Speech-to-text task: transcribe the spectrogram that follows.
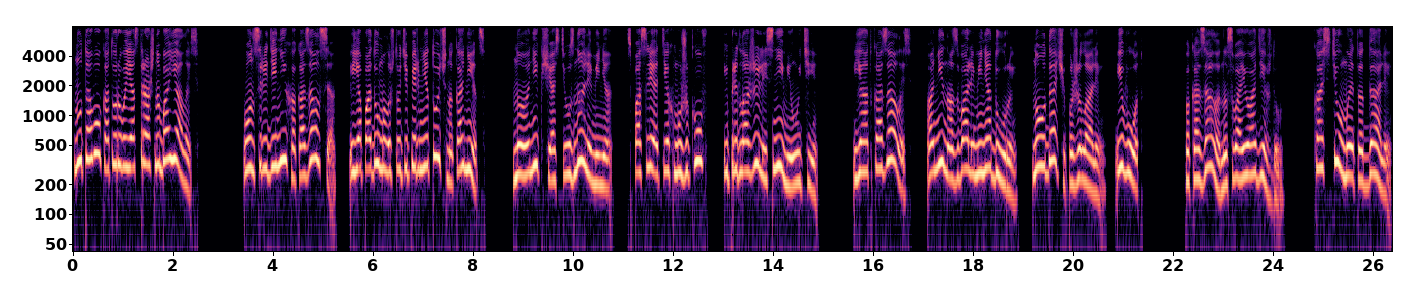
Ну, того, которого я страшно боялась. Он среди них оказался, и я подумала, что теперь мне точно конец. Но они, к счастью, узнали меня спасли от тех мужиков и предложили с ними уйти. Я отказалась, они назвали меня дурой, но удачи пожелали, и вот. Показала на свою одежду. Костюм этот дали.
